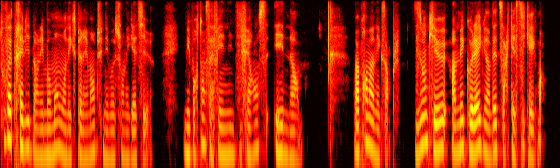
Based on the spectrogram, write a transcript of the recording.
tout va très vite dans les moments où on expérimente une émotion négative. Mais pourtant, ça fait une différence énorme. On va prendre un exemple. Disons qu'un de mes collègues vient d'être sarcastique avec moi.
